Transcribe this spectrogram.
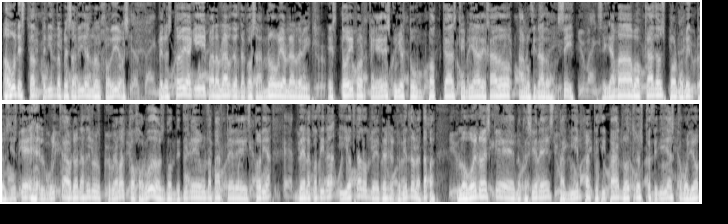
Aún están teniendo pesadillas los jodidos. Pero estoy aquí para hablar de otra cosa, no voy a hablar de mí. Estoy porque he descubierto un podcast que me ha dejado alucinado. Sí, se llama Bocados por Momentos. Y es que el muy cabrón hace unos programas cojonudos donde tiene una parte de historia de la cocina y otra donde te recomienda una tapa. Lo bueno es que en ocasiones también participan otros cocinillas como yo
